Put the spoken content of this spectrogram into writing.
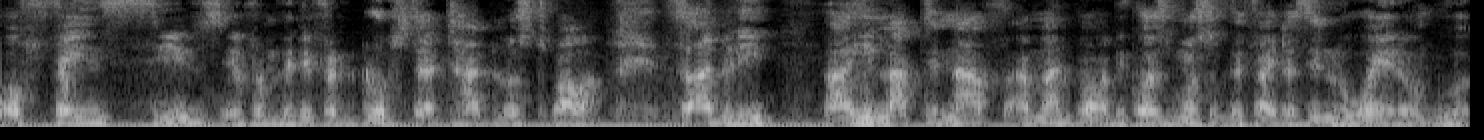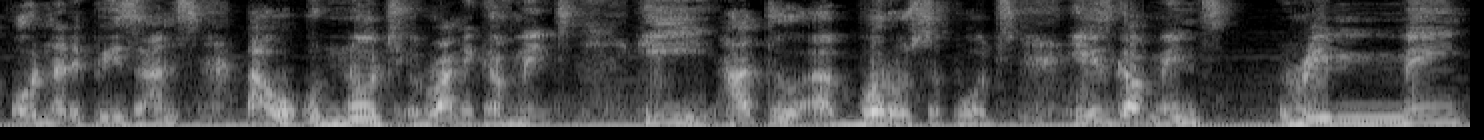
offensives from the different groups that had lost power. Thirdly, uh, he lacked enough uh, manpower because most of the fighters in Luwero were ordinary peasants uh, who could not run a government. He had to uh, borrow support. His government remain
